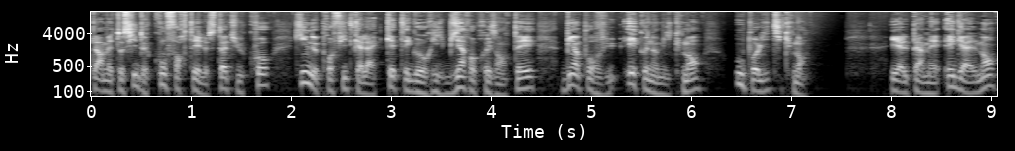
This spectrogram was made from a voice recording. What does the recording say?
permettent aussi de conforter le statu quo qui ne profite qu'à la catégorie bien représentée, bien pourvue économiquement ou politiquement. Et elle permet également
